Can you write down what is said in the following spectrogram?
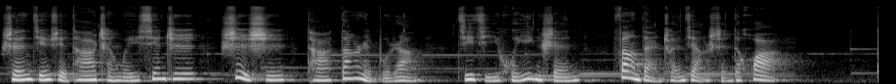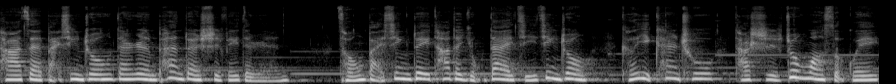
神拣选她成为先知、士师，她当仁不让，积极回应神，放胆传讲神的话。她在百姓中担任判断是非的人。从百姓对他的拥戴及敬重，可以看出他是众望所归，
